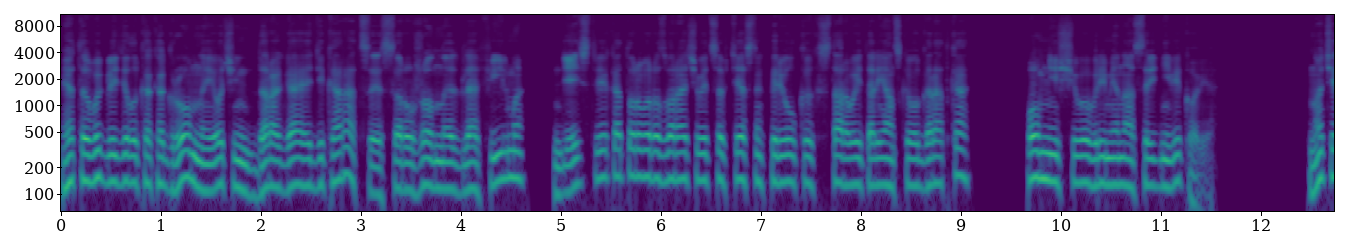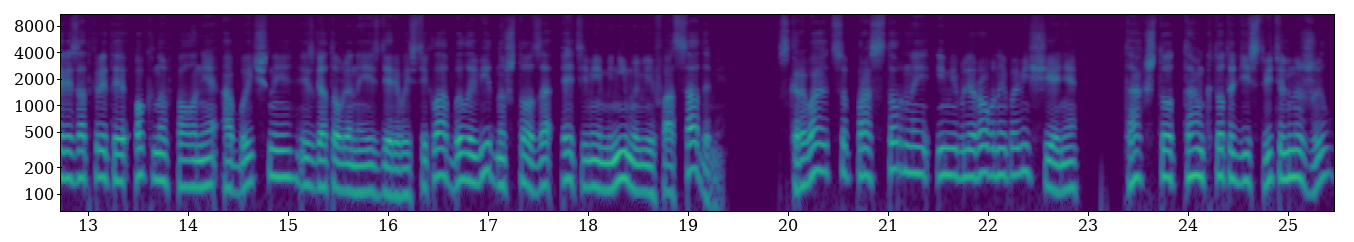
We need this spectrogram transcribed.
Это выглядело как огромная и очень дорогая декорация, сооруженная для фильма, действие которого разворачивается в тесных переулках старого итальянского городка, помнящего времена Средневековья. Но через открытые окна, вполне обычные, изготовленные из дерева и стекла, было видно, что за этими мнимыми фасадами скрываются просторные и меблированные помещения, так что там кто-то действительно жил.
